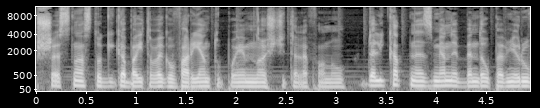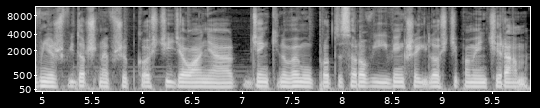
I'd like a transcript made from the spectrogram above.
16-gigabajtowego wariantu pojemności telefonu. Delikatne zmiany będą pewnie również widoczne w szybkości działania dzięki nowemu procesorowi i większej ilości pamięci RAM.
